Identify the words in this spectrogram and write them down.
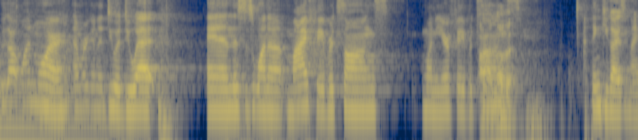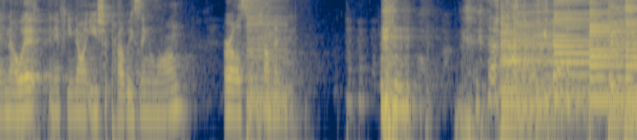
we got one more, and we're gonna do a duet. And this is one of my favorite songs, one of your favorite ah, songs. I songs. love it. I think you guys might know it, and if you know it, you should probably sing along, or else I'll come and. Yeah.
